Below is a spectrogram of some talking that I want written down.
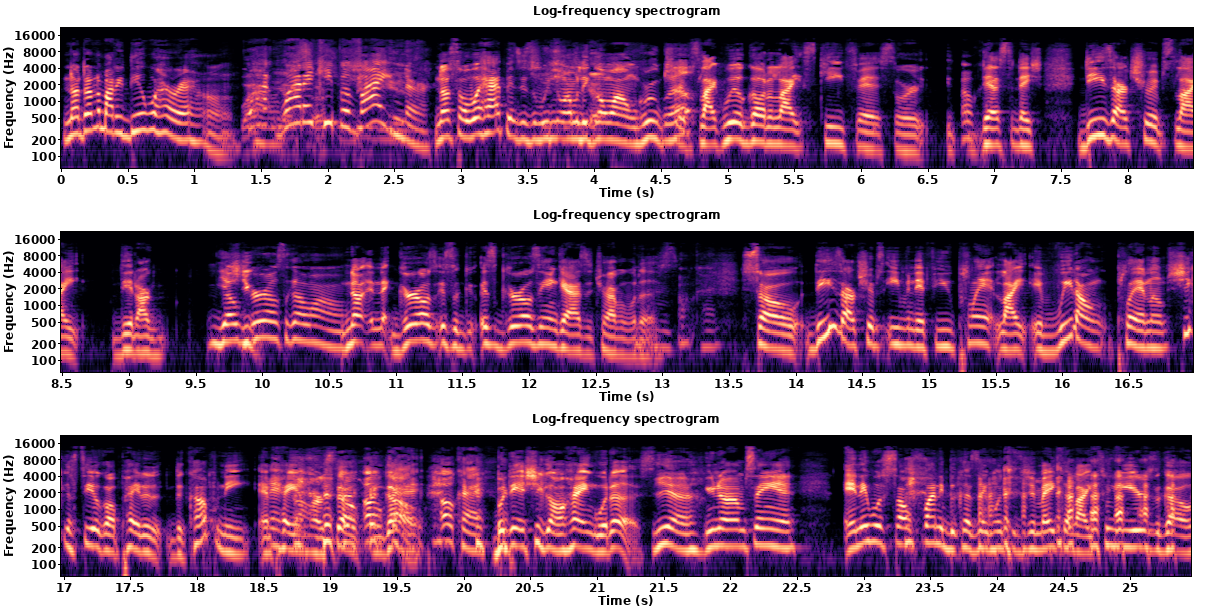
no, don't nobody deal with her at home. Why, Why they keep inviting her? No, so what happens is we normally go on group trips. Like we'll go to like ski fest or destination. These are trips like that are Yo, you- girls go on. No, and girls, it's, a, it's girls and guys that travel with mm-hmm. us. Okay. So these are trips. Even if you plan, like if we don't plan them, she can still go pay the, the company and pay them herself and go. okay. But then she gonna hang with us. Yeah. You know what I'm saying? And it was so funny because they went to Jamaica like two years ago.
